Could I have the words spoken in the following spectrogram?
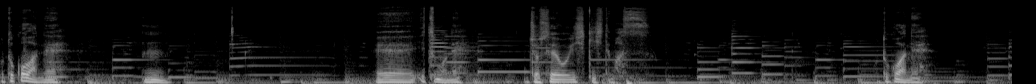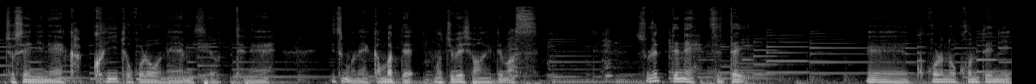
男はねうん。えー、いつもね女性を意識してます。男はね女性にねかっこいいところをね見せようってねいつもね頑張ってモチベーション上げてます。それってね絶対、えー、心の根底に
